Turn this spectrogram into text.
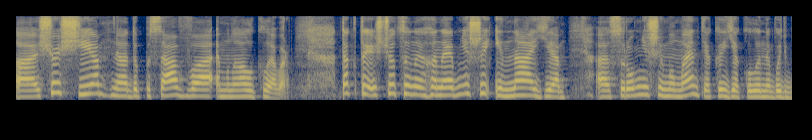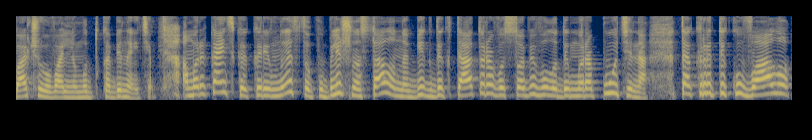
Е, що ще е, дописав е, Еммануел Клевер? Так те, що це найганебніший і найсоромніший момент, який я коли-небудь бачив в овальному кабінеті. Американське керівництво публічно стало на бік диктатора в особі Володимира Путіна та критикувало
